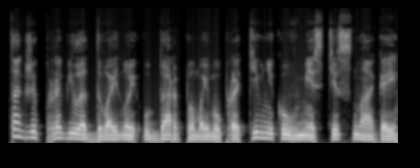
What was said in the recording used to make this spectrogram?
также пробила двойной удар по моему противнику вместе с Нагой.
